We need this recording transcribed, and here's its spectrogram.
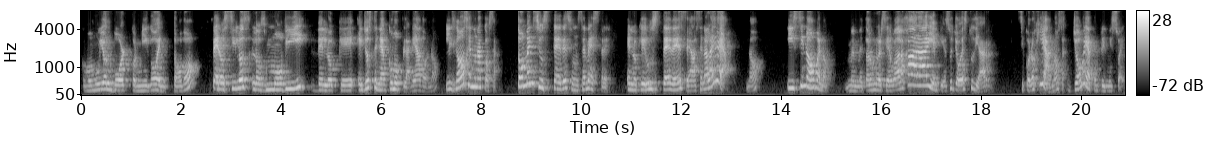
como muy on board conmigo en todo, pero sí los, los moví de lo que ellos tenían como planeado, ¿no? Les vamos haciendo una cosa, tómense ustedes un semestre en lo que ustedes se hacen a la idea, ¿no? Y si no, bueno, me meto a la Universidad de Guadalajara y empiezo yo a estudiar psicología, ¿no? O sea, yo voy a cumplir mi sueño.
